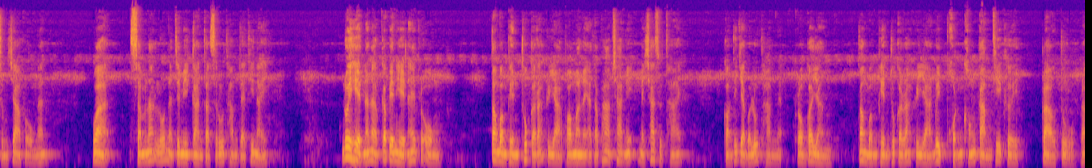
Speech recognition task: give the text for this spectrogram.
สัมพุทธเจ้าพระองค์นั้น ว่าสมณะล้นจะมีการตรัสรู้ธรรมแต่ที่ไหน ด้วยเหตุนั้นก็เป็นเหตุให้พระองค์ ต้องบำเพ็ญทุกขกริยาพอมาในอัตภาพชาตินี้ในชาติสุดท้าย ก่อนที่จะบรรลุธรรมเนี่ยพระองค์ก็ยังต้องบำเพ็ญทุกขกริยาด้วยผลของกรรมที่เคยกล่าวตู่พระ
